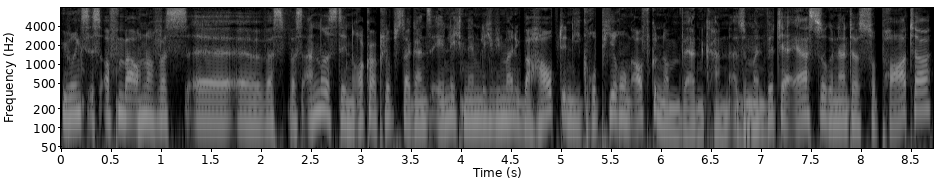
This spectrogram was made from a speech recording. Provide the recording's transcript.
übrigens ist offenbar auch noch was, äh, äh was, was anderes den Rockerclubs da ganz ähnlich, nämlich wie man überhaupt in die Gruppierung aufgenommen werden kann. Also mhm. man wird ja erst sogenannter Supporter,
